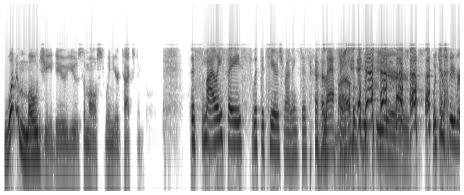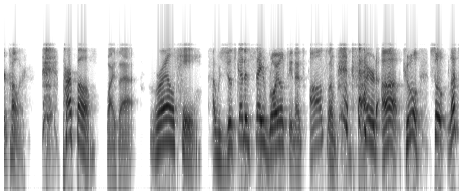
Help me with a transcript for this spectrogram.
what emoji do you use the most when you're texting? The smiley face with the tears running, just laughing. Smiles with tears. What's your favorite color? Purple. Why is that? Royalty. I was just gonna say royalty. That's awesome. Fired up. Cool. So let's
